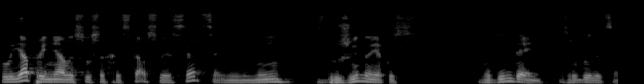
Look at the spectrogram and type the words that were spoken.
Коли я прийняв Ісуса Христа в своє серце, і ми з дружиною якось в один день зробили це,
